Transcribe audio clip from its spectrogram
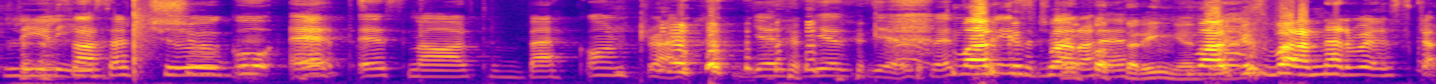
Lisa, Lisa 21 är snart back on track. Yes, yes, yes. Vet Marcus Lisa, bara-. Marcus bara nervös ja.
